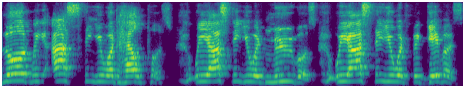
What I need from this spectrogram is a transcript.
Lord, we ask that you would help us. We ask that you would move us. We ask that you would forgive us.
